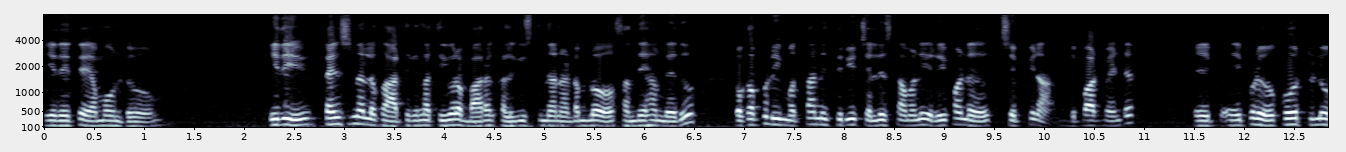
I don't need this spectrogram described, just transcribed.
ఏదైతే అమౌంట్ ఇది పెన్షనర్లకు ఆర్థికంగా తీవ్ర భారం కలిగిస్తుంది అనడంలో సందేహం లేదు. ఒకప్పుడు ఈ మొత్తాన్ని తిరిగి చెల్లిస్తామని రీఫండ్ చెప్పిన డిపార్ట్మెంట్. ఇప్పుడు కోర్టును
